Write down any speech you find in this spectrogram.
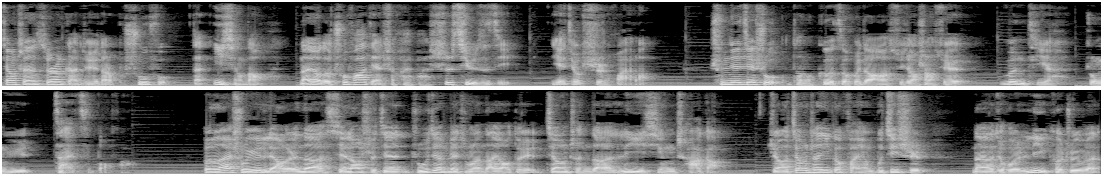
江晨虽然感觉有点不舒服，但一想到男友的出发点是害怕失去自己，也就释怀了。春节结束，他们各自回到学校上学，问题啊，终于再次爆发。本来属于两个人的闲聊时间，逐渐变成了男友对江晨的例行查岗。只要江晨一个反应不及时，男友就会立刻追问，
